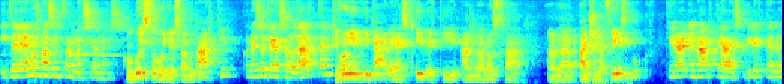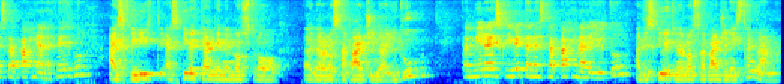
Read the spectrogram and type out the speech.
y te daremos más informaciones. Con questo voglio salutarti, Con eso quiero saludarte, ti voglio invitare a iscriverti alla nostra alla pagina Facebook, quiero animarte a escribirte en nuestra página de Facebook, a iscriverti, a iscriverti anche nel nostro, eh, nella nostra pagina YouTube, también a inscribirte en nuestra página de YouTube, ad iscriverti nella nostra pagina Instagram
